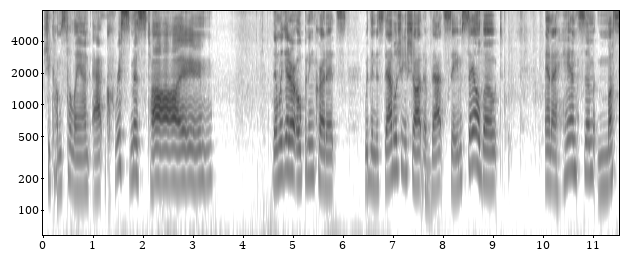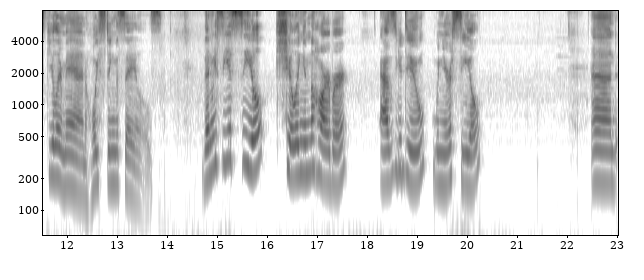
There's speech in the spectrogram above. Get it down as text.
she comes to land at Christmas time. Then we get our opening credits with an establishing shot of that same sailboat and a handsome, muscular man hoisting the sails. Then we see a seal chilling in the harbor, as you do when you're a seal. And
